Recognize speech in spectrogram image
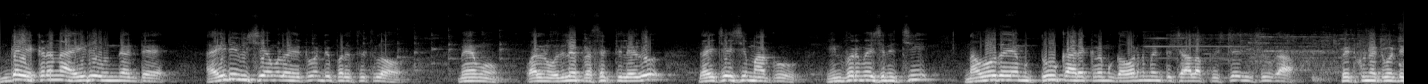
ఇంకా ఎక్కడైనా ఐడి ఉందంటే ఐడి విషయంలో ఎటువంటి పరిస్థితుల్లో మేము వాళ్ళని వదిలే ప్రసక్తి లేదు. దయచేసి మాకు ఇన్ఫర్మేషన్ ఇచ్చి నవోదయం టూ కార్యక్రమం గవర్నమెంట్ చాలా ప్రిస్టేజ్ ఇష్యూగా పెట్టుకున్నటువంటి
